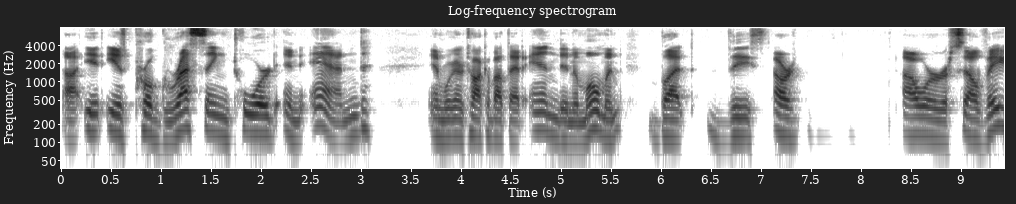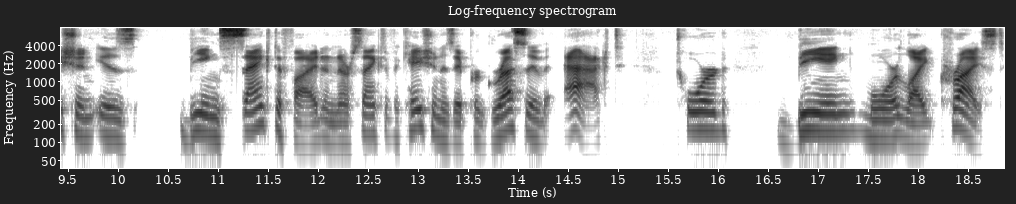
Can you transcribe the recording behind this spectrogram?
uh, it is progressing toward an end. And we're going to talk about that end in a moment. But this, our, our salvation is being sanctified, and our sanctification is a progressive act toward being more like Christ.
